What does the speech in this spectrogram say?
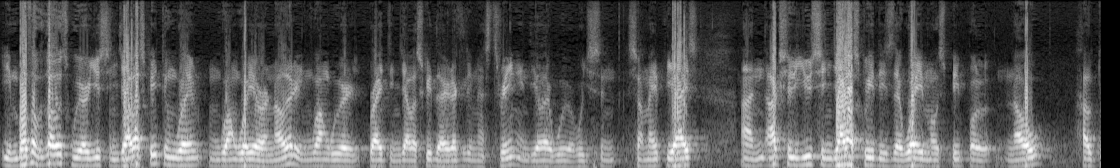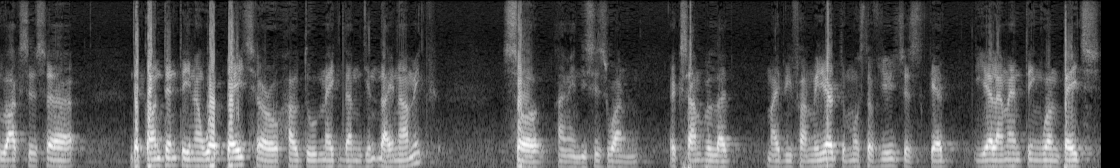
in both of those we are using JavaScript in, way, in, one way or another. In one we are writing JavaScript directly in a string. In the other we are using some APIs and actually using JavaScript is the way most people know how to access uh, the content in a web page or how to make them dynamic. So, I mean, this is one example that might be familiar to most of you. Just get the element in one page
